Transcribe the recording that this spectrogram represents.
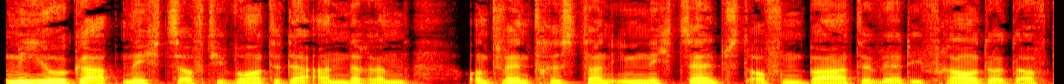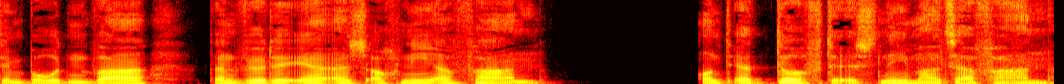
Mio gab nichts auf die Worte der anderen, und wenn Tristan ihm nicht selbst offenbarte, wer die Frau dort auf dem Boden war, dann würde er es auch nie erfahren. Und er durfte es niemals erfahren.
